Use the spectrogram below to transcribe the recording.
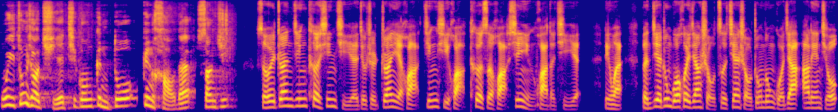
为中小企业提供更多更好的商机。所谓专精特新企业，就是专业化、精细化、特色化、新颖化的企业。另外，本届中博会将首次牵手中东国家阿联酋，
